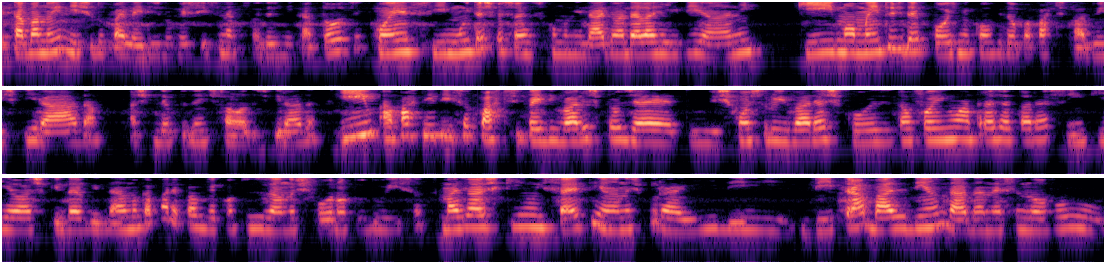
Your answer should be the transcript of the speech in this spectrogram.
estava é, no início do Pai Ladies no Recife, né, que foi em 2014, conheci muitas pessoas dessa comunidade, uma delas Lidiane, que momentos depois me convidou para participar do Inspirada. Acho que depois a gente fala do Inspirada. E a partir disso eu participei de vários projetos, construí várias coisas. Então foi uma trajetória assim que eu acho que deve dar. Eu nunca parei para ver quantos anos foram tudo isso, mas eu acho que uns sete anos por aí de, de trabalho, de andada nesse novo,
